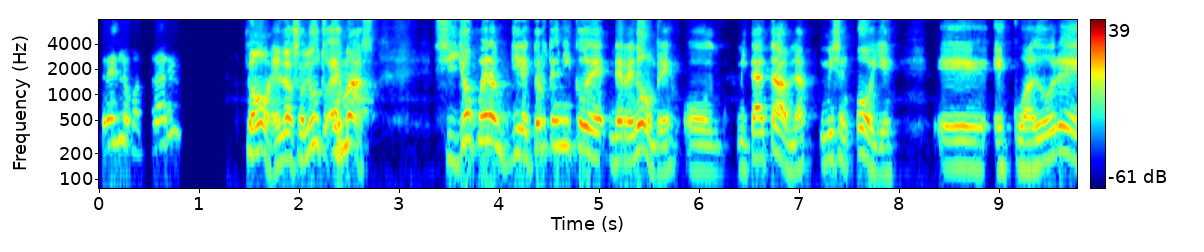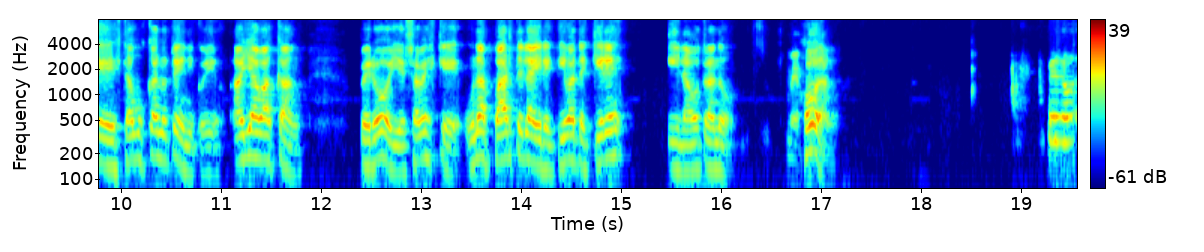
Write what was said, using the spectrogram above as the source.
Crees lo, contrario? No, en lo absoluto. Es más, si yo fuera un director técnico de, renombre o mitad de tabla y me dicen, oye, eh, Ecuador eh, está buscando técnico, y yo, allá bacán, pero oye, ¿sabes qué? Una parte de la directiva te quiere y la otra no. Me jodan. Pero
